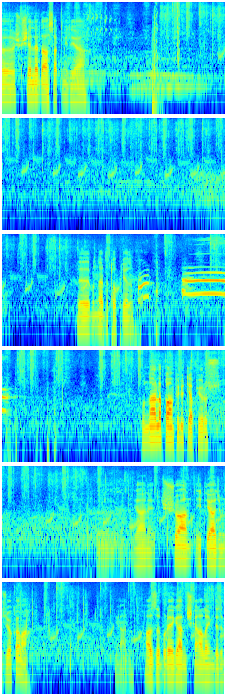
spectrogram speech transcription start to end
Ee, şu şeyleri de alsak mıydı ya? Ee, bunları da toplayalım. Bunlarla pamflüt yapıyoruz. Ee, yani şu an ihtiyacımız yok ama yani hazır buraya gelmişken alayım dedim.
